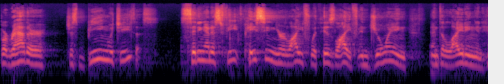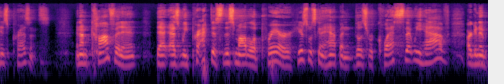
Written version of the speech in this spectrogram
but rather just being with Jesus sitting at his feet, pacing your life with his life, enjoying and delighting in his presence. And I'm confident that as we practice this model of prayer, here's what's going to happen. Those requests that we have are going to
